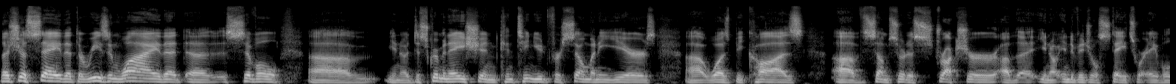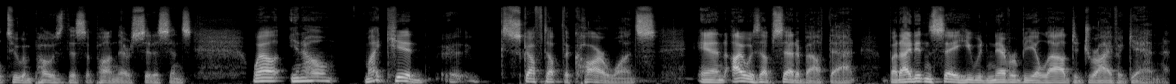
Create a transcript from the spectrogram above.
Let's just say that the reason why that uh, civil, uh, you know, discrimination continued for so many years uh, was because of some sort of structure of the, you know, individual states were able to impose this upon their citizens. Well, you know, my kid uh, scuffed up the car once, and I was upset about that, but I didn't say he would never be allowed to drive again.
